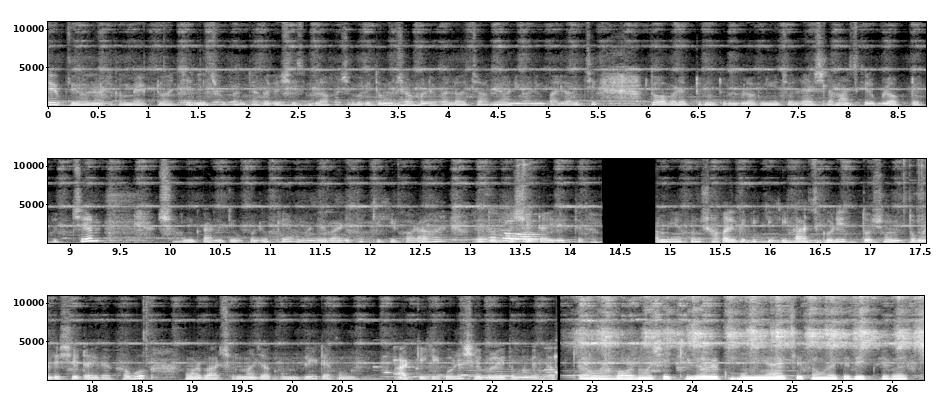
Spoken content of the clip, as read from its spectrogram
Everyone welcome back to our channel Sukanta Ekadashi blog আশা করি তোমরা সকলে ভালো আছো আমি অনেক অনেক ভালো আছি। তো আবার একটা নতুন ব্লগ নিয়ে চলে আসলাম। আজকের ব্লগটা হচ্ছে সংক্রান্তি উপলক্ষে আমাদের বাড়িতে কী কী করা হয়, তো তোমরা সেটাই দেখতে থাকো। আমি এখন সকাল থেকে কী কী কাজ করি, তো তোমাদের সেটাই দেখাবো। আমার বাসন মাজা কমপ্লিট এখন আর কী কী করি সেগুলোই তোমাদের দেখাবো। আমার বরমাসে কীভাবে ঘুমিয়ে আছে তোমরা তো দেখতে পাচ্ছ।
